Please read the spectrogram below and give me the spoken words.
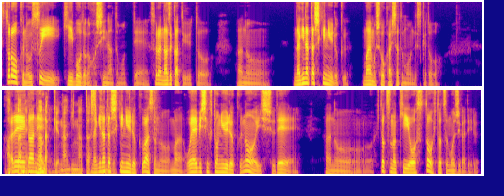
ストロークの薄いキーボードが欲しいなと思って、それはなぜかというと、あの、なぎなた式入力、前も紹介したと思うんですけど、あったあれがねなんだっけ？なぎなた式。なぎなた式入力は、その、まあ、親指シフト入力の一種で、あの、一つのキーを押すと一つ文字が出る。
